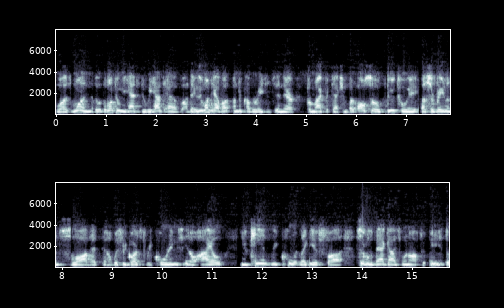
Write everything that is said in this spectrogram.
was one the, the, one thing we had to do we had to have uh, they, they wanted to have uh, undercover agents in there for my protection, but also due to a, a surveillance law that, uh, with regards to recordings in Ohio, you can't record like if uh, several of the bad guys went off into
